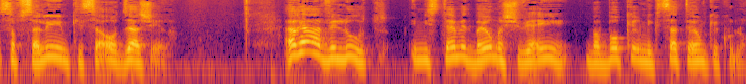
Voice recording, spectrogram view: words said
ספסלים, כיסאות, זה השאלה. הרי האבלות היא מסתיימת ביום השביעי בבוקר מקצת היום ככולו.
